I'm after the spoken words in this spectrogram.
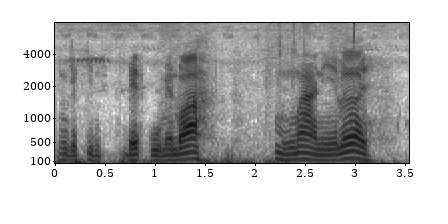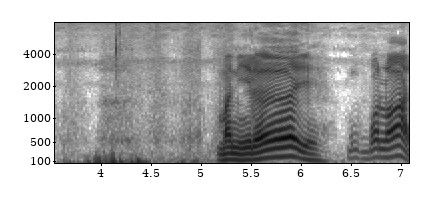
มึงอยากกินเบ็ดกูแมนบ่มึงมานี่เลย มานี่เลยมึงบ่รอด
